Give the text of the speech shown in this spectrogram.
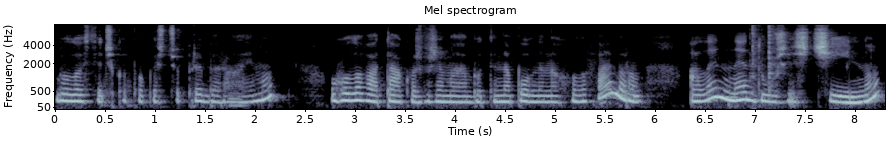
Волосечко поки що прибираємо. Голова також вже має бути наповнена холофайбером, але не дуже щільно,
